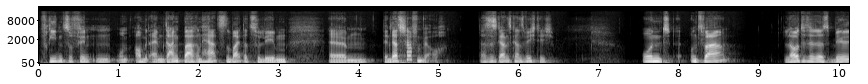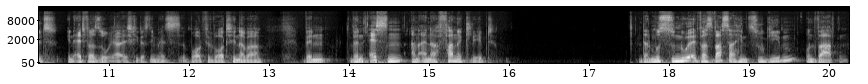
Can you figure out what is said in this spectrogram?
Frieden zu finden und auch mit einem dankbaren Herzen weiterzuleben. Ähm, denn das schaffen wir auch. Das ist ganz, ganz wichtig. Und, und zwar lautete das Bild in etwa so, ja, ich kriege das nicht mehr jetzt Wort für Wort hin, aber wenn, wenn Essen an einer Pfanne klebt, dann musst du nur etwas Wasser hinzugeben und warten.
